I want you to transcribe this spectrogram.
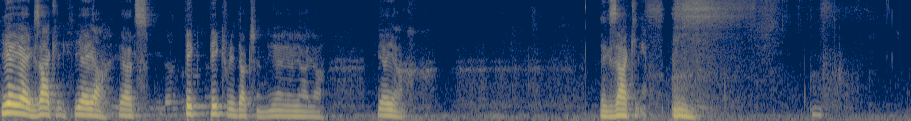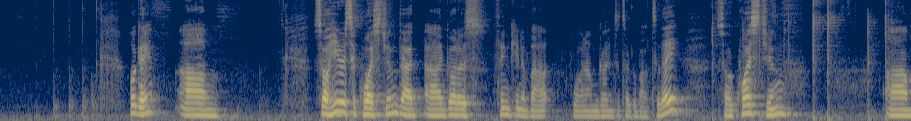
Yeah, yeah, exactly. Yeah, yeah, yeah. It's peak peak reduction. Yeah, yeah, yeah, yeah, yeah, yeah. Exactly. okay. Um, so here's a question that uh, got us thinking about what I'm going to talk about today. So question. Um,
